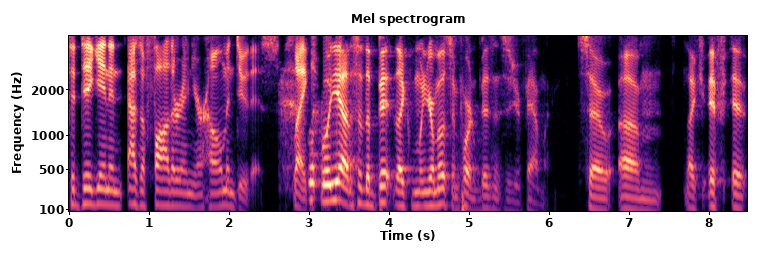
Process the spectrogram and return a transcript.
to dig in and as a father in your home and do this? Like well, yeah so the bit like when your most important business is your family. So um like if, if,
